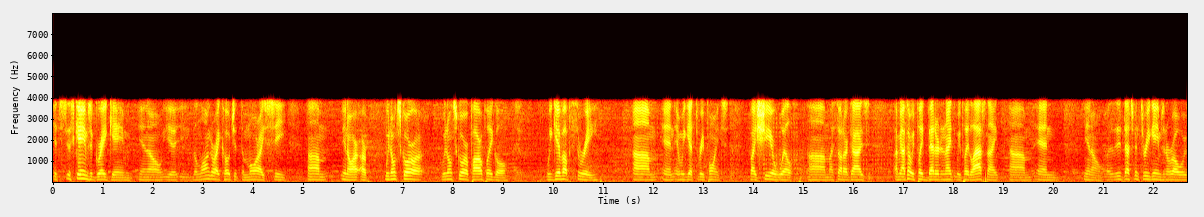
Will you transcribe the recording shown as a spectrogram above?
it's this game's a great game. You know, you, you, the longer I coach it, the more I see. Um, you know, our, our we don't score a we don't score a power play goal. We give up three um, and and we get three points by sheer will. Um, I thought our guys, I mean, I thought we played better tonight than we played last night, um, and you know that's been three games in a row.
